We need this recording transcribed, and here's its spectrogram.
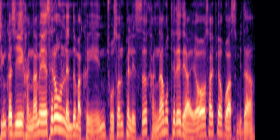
지금까지 강남의 새로운 랜드마크인 조선 팰리스 강남 호텔에 대하여 살펴보았습니다.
